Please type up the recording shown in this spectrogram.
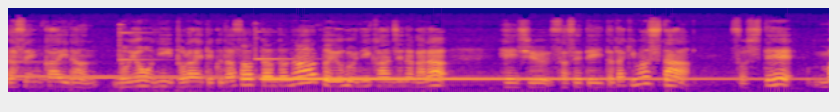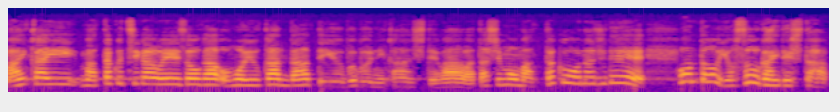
螺旋階段のように捉えてくださったんだなというふうに感じながら編集させていただきました。そして毎回全く違う映像が思い浮かんだっていう部分に関しては私も全く同じで本当予想外でした。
